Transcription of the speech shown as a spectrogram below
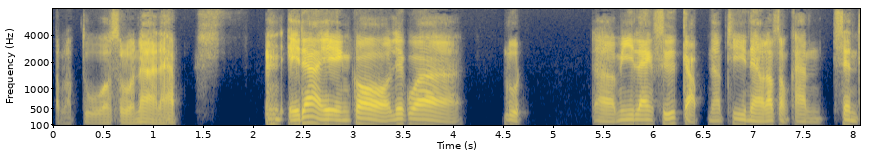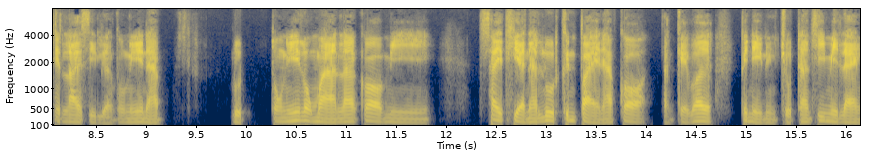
สำหรับตัวโซโลนานะครับเอดาเองก็เรียกว่าหลุดมีแรงซื้อกลับนะครับที่แนวรับสำคัญเส้นเทนไลน์สีเหลืองตรงนี้นะครับ หลุดตรงนี้ลงมาแล้วก็มีไส้เทียนนะรูดขึ้นไปนะครับ ก็สังเกตว่าเป็นอีกหนึ่งจุดนะที่มีแรง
